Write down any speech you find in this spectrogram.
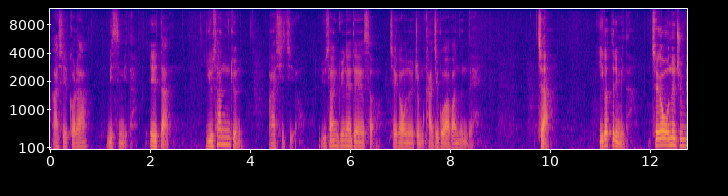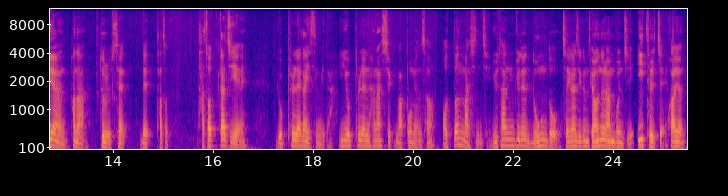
아실 거라 믿습니다. 일단 유산균 아시지요? 유산균에 대해서 제가 오늘 좀 가지고 와봤는데 자 이것들입니다. 제가 오늘 준비한 하나, 둘, 셋, 넷, 다섯 다섯 가지의 요플레가 있습니다. 이 요플레를 하나씩 맛보면서 어떤 맛인지 유산균의 농도 제가 지금 변을 안 본 지 이틀째 과연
